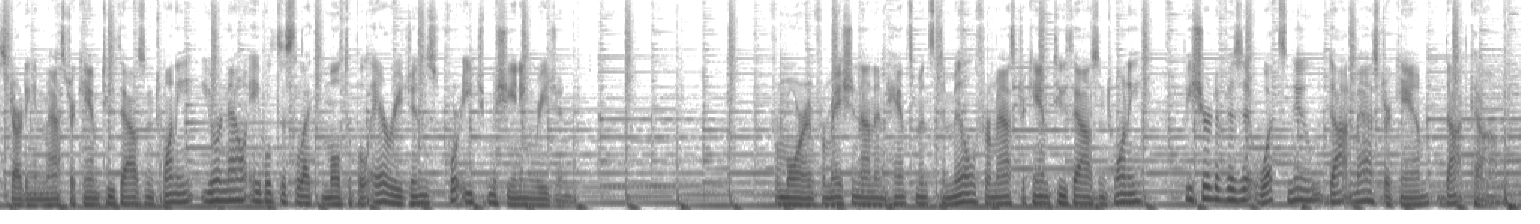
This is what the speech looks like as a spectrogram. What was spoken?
Starting in Mastercam 2020, you are now able to select multiple air regions for each machining region. For more information on enhancements to Mill for Mastercam 2020, be sure to visit what'snew.mastercam.com.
